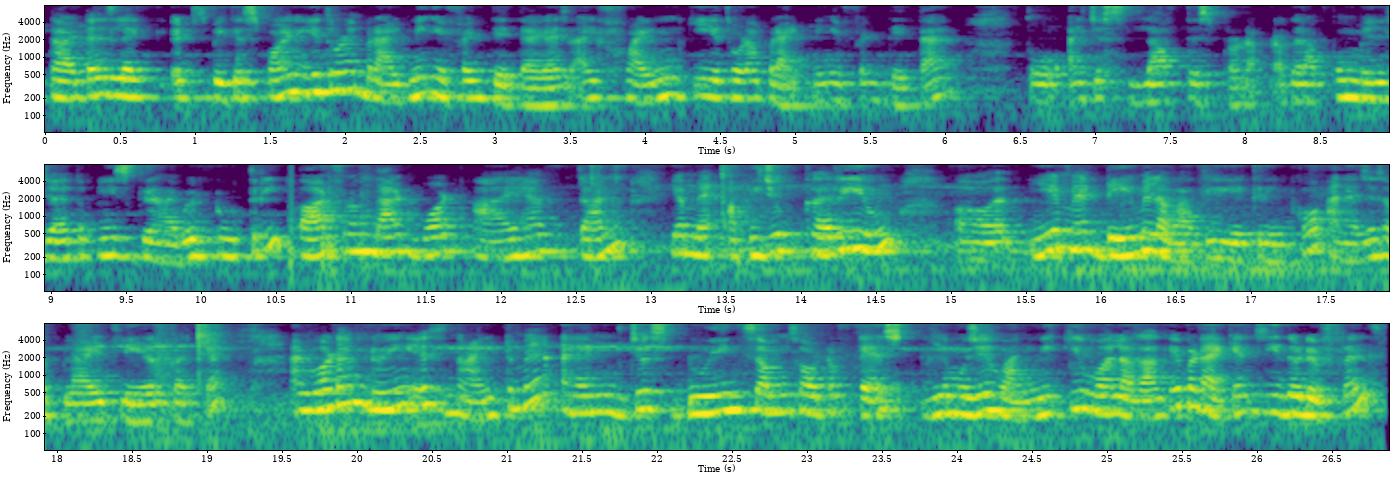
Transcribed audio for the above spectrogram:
that is like its biggest point ये थोड़ा ब्राइटनिंग इफ़ेक्ट देता है गैस आई फाइंड कि ये थोड़ा ब्राइटनिंग इफ़ेक्ट देता है तो I just love this product अगर आपको मिल जाए तो please grab it two three apart from that what I have done या मैं अभी जो कर रही हूँ ये मैं डे में लगाती हूँ ये क्रीम को and I just apply it layer करके. And what I am doing is night में and just doing some sort of test ये मुझे वन वीक ही हुआ लगा के but I can see the difference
